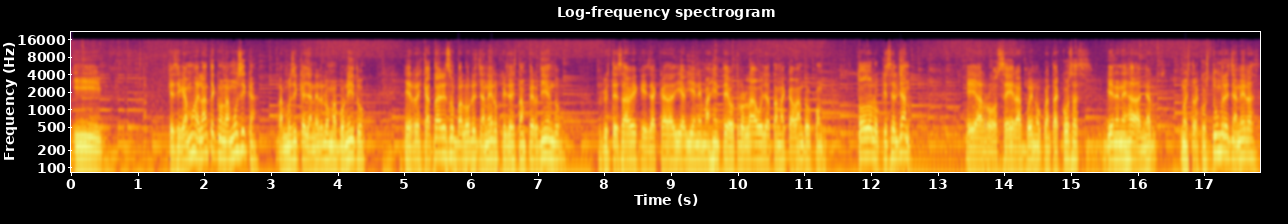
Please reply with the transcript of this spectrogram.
y que sigamos adelante con la música. La música llanera es lo más bonito, es rescatar esos valores llaneros que ya están perdiendo, porque usted sabe que ya cada día viene más gente de otro lado, ya están acabando con todo lo que es el llano. Eh, arroceras, bueno, cuantas cosas vienen es a dañar nuestras costumbres llaneras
